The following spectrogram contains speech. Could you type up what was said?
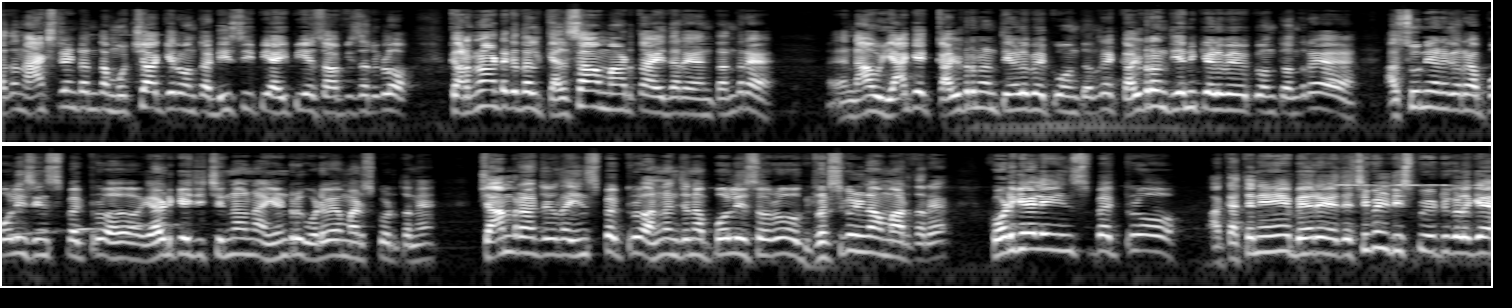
ಅದನ್ನ ಆಕ್ಸಿಡೆಂಟ್ ಅಂತ ಮುಚ್ಚಾಕಿರುವಂತ D C P I P S ಆಫೀಸರ್ಗಳು ಕರ್ನಾಟಕದಲ್ಲಿ ಕೆಲಸ ಮಾಡ್ತಾ ಇದ್ದಾರೆ ಅಂತಂದ್ರೆ, ನಾವು ಯಾಕೆ ಕಳ್ಳರನ್ನ ಅಂತ ಹೇಳ್ಬೇಕು ಅಂತಂದ್ರೆ ಕಳ್ಳರಂತ ಏನಕ್ಕೆ ಹೇಳ್ಬೇಕು ಅಂತಂದ್ರೆ, ಅಸೂನ್ಯನಗರ ಪೊಲೀಸ್ ಇನ್ಸ್ಪೆಕ್ಟರ್ ಕೆ ಕೆಜಿ ಚಿನ್ನನ ಎಂಡ್ರಿಗೆ ಒಡವೆ ಮಾಡಿಸ್ಕೊಡ್ತಾನೆ. ಚಾಮರಾಜನಗರದ ಇನ್ಸ್ಪೆಕ್ಟರ್, ಹನ್ನೊಂದು ಜನ ಪೊಲೀಸರು ಡ್ರಗ್ಸ್ಗಳನ್ನ ಮಾಡ್ತಾರೆ. ಕೊಡಗೇಳಿ ಇನ್ಸ್ಪೆಕ್ಟರ್, ಆ ಕಥೆನೇ ಬೇರೆ ಇದೆ. ಸಿವಿಲ್ ಡಿಸ್ಪ್ಯೂಟ್ಗಳಿಗೆ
